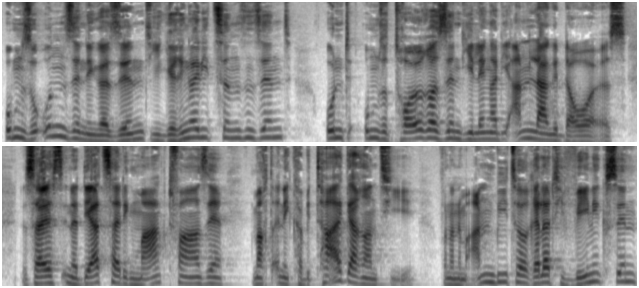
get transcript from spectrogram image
umso unsinniger sind, je geringer die Zinsen sind und umso teurer sind, je länger die Anlagedauer ist. Das heißt, in der derzeitigen Marktphase macht eine Kapitalgarantie von einem Anbieter relativ wenig Sinn.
